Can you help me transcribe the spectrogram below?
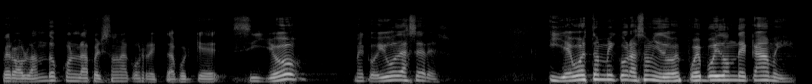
Pero hablando con la persona correcta. Porque si yo me cohibo de hacer eso y llevo esto en mi corazón y después voy donde Cami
